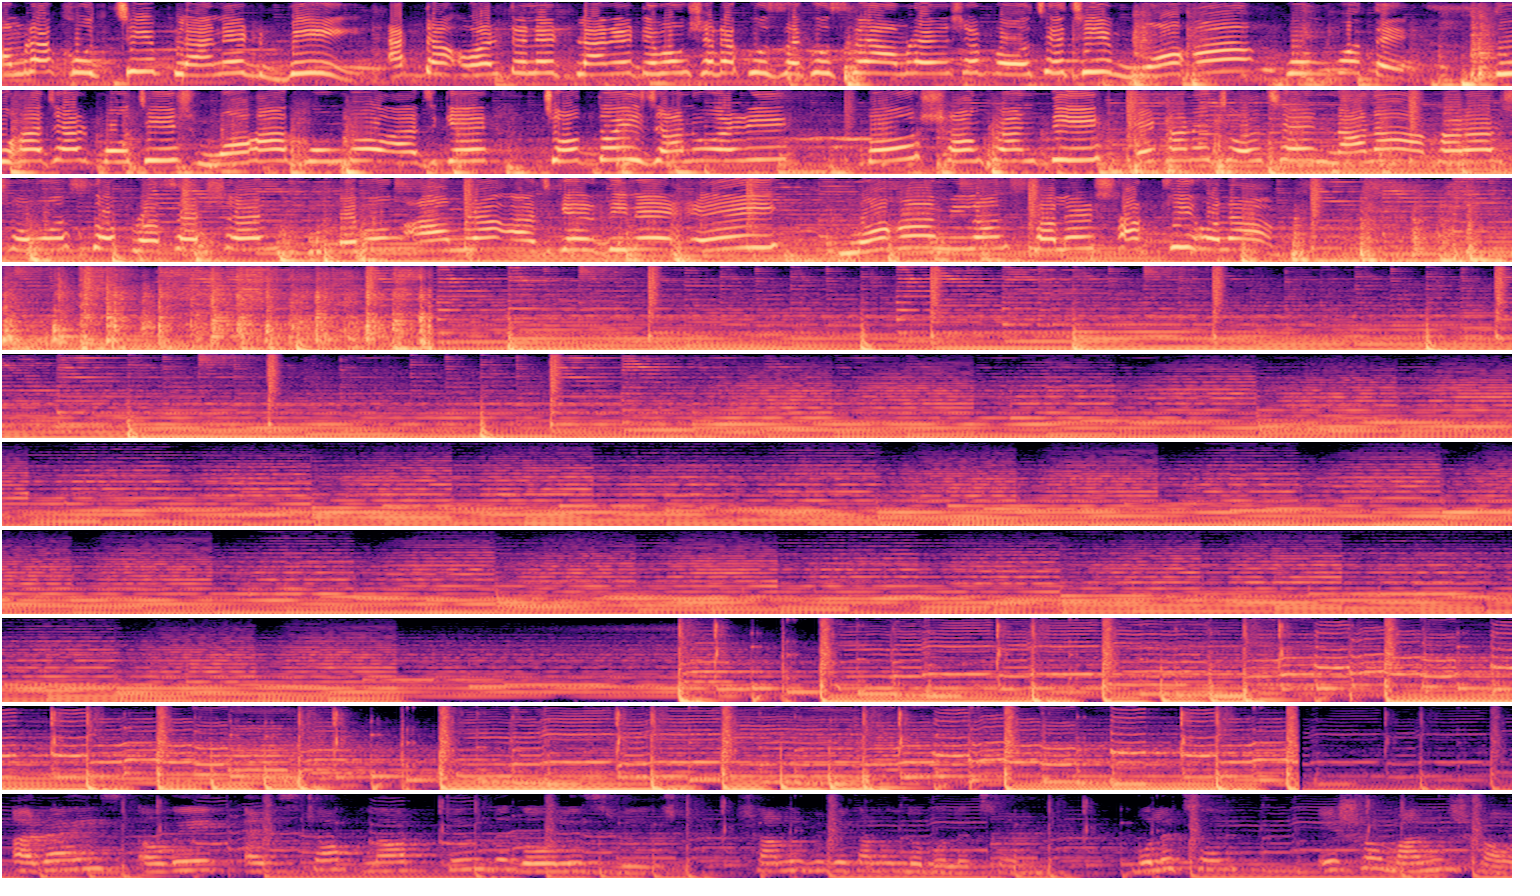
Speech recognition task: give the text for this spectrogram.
আমরা খুঁজছি planet B একটা অল্টারনেট প্ল্যানেট এবং সেটা খুঁজতে খুঁজতে আমরা এসে পৌঁছেছি মহাকুম্ভতে। দু হাজার পঁচিশ মহাকুম্ভ আজকে চোদ্দোই জানুয়ারি, পৌষ সংক্রান্তি, এখানে চলছে নানা আখাড়ার সমস্ত প্রসেশন এবং আমরা আজকের দিনে এই মহামিলন স্থলের সাক্ষী হলাম। Stop not till the goal is reached. স্বামী বিবেকানন্দ বলেছেন। বলেছেন, এসো মানুষ হও,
